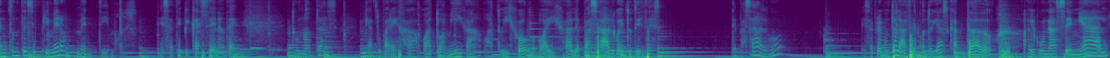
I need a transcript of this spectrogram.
Entonces, primero mentimos. Esa típica escena de tú notas que a tu pareja o a tu amiga o a tu hijo o a hija le pasa algo y tú dices, ¿te pasa algo? Esa pregunta la haces cuando ya has captado alguna señal,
